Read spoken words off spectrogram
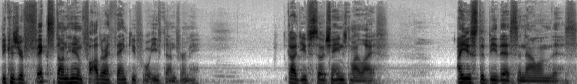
because you're fixed on Him. Father, I thank you for what you've done for me. God, you've so changed my life. I used to be this, and now I'm this.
